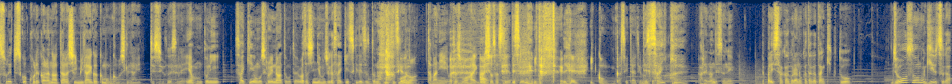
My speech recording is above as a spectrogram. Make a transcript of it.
それってすごいこれからの新しい未来学問かもしれないですよね。そうですね。いや本当に最近面白いなと思って私日本酒が最近好きでずっと飲んでますけど。たまに私も、はい、ご一緒させていただいて、一本行かせていただいてます最近、あれなんですよね。やっぱり酒蔵の方々に聞くと醸造の技術が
